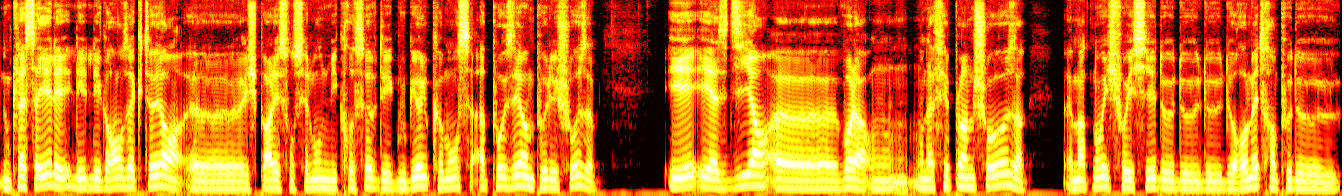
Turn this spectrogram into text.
Donc là, ça y est, les, grands acteurs, euh, je parle essentiellement de Microsoft et Google, commencent à poser un peu les choses et, à se dire, euh, voilà, on, a fait plein de choses, euh, maintenant il faut essayer de, remettre un peu de,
